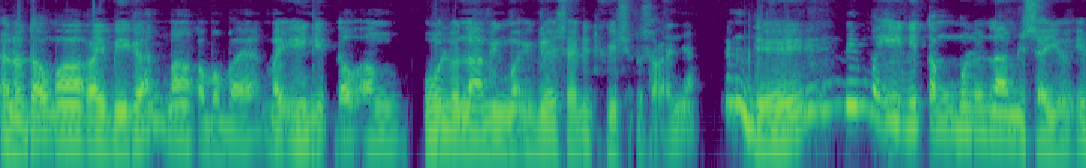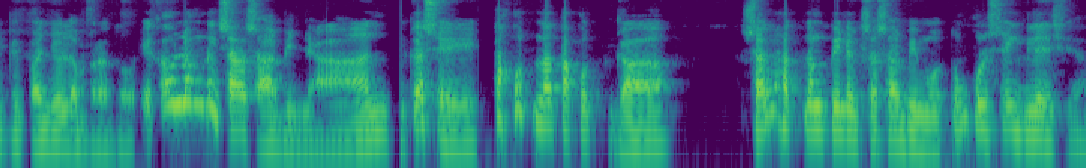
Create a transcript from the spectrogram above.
Ano daw mga kaibigan, mga kababayan, mainit daw ang ulo naming mga Iglesia ni Cristo sa kanya. Hindi, hindi mainit ang ulo namin sa iyo, Epipanyo Labrador. Ikaw lang nagsasabi niyan. Kasi takot na takot ka sa lahat ng pinagsasabi mo tungkol sa Iglesia.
